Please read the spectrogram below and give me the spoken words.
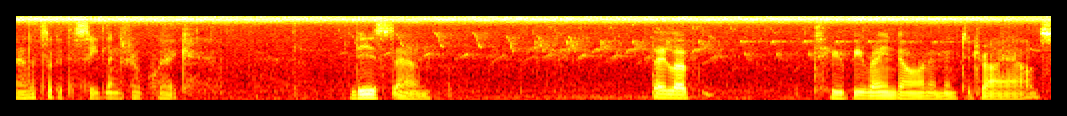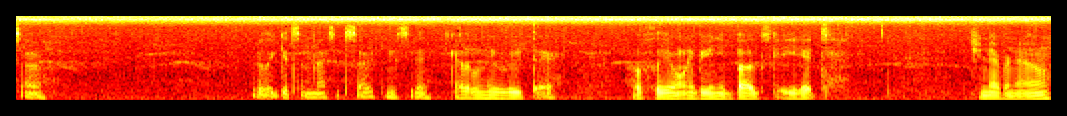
Uh, let's look at the seedlings real quick. These um, they love to be rained on and then to dry out, so really gets them nice and soaked. You can see they've got a little new root there. Hopefully there won't be any bugs to eat it. But you never know.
